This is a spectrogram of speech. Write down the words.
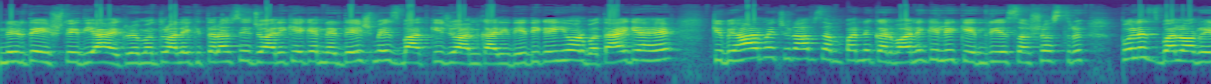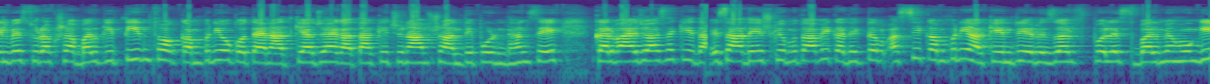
निर्देश दे दिया है। गृह मंत्रालय की तरफ़ से जारी किए गए निर्देश में इस बात की जानकारी दे दी गई है और बताया गया है कि बिहार में चुनाव संपन्न करवाने के लिए केंद्रीय सशस्त्र, पुलिस बल और रेलवे सुरक्षा बल की तीन सौ कंपनियों को तैनात किया जाएगा ताकि चुनाव शांतिपूर्ण ढंग से करवाया जा सके। इस आदेश के मुताबिक अधिकतम अस्सी कंपनियाँ केंद्रीय रिज़र्व पुलिस बल में होंगी।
